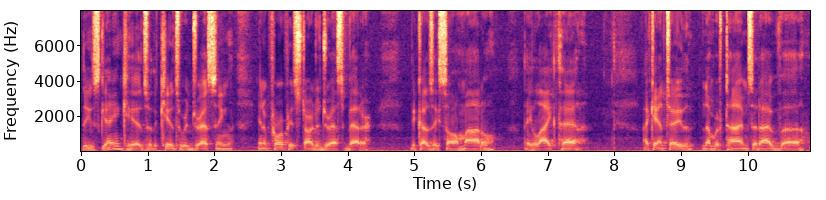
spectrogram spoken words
these gang kids or the kids who were dressing inappropriate started to dress better because they saw a model, they liked that. I can't tell you the number of times that I've uh,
